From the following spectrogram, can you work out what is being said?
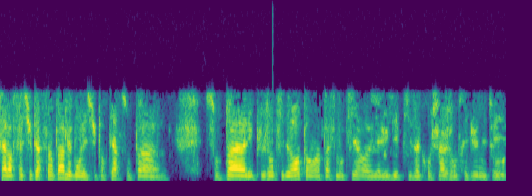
alors c'est super sympa mais bon les supporters sont pas sont pas les plus gentils d'Europe, hein, on va pas se mentir, il y a eu des petits accrochages en tribune et tout.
